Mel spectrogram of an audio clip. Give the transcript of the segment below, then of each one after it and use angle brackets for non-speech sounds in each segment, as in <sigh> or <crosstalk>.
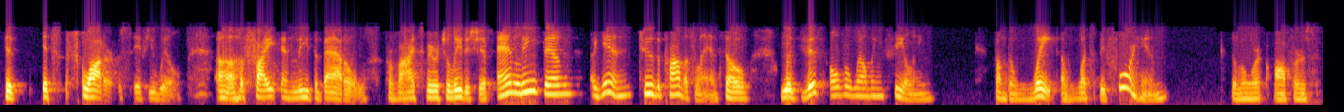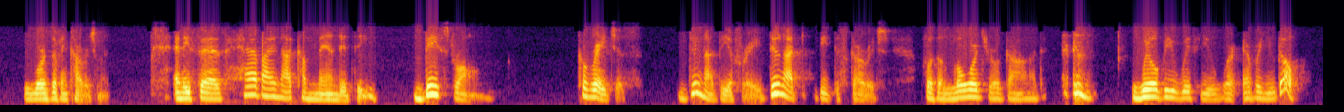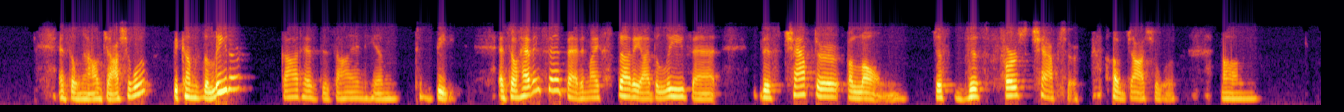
its, its squatters, if you will, uh, fight and lead the battles, provide spiritual leadership, and lead them again to the promised land. So with this overwhelming feeling from the weight of what's before him, the Lord offers words of encouragement. And he says, Have I not commanded thee? Be strong, courageous. Do not be afraid. Do not be discouraged, for the Lord your God <clears throat> will be with you wherever you go. And so now Joshua becomes the leader God has designed him to be. And so, having said that, in my study, I believe that this chapter alone, just this first chapter <laughs> of Joshua, um,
